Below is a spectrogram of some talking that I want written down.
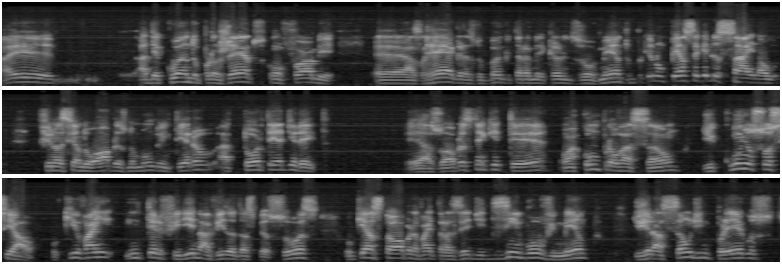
aí adequando projetos conforme eh, as regras do Banco Interamericano de Desenvolvimento, porque não pensa que eles saem financiando obras no mundo inteiro à torta e à direita as obras têm que ter uma comprovação de cunho social, o que vai interferir na vida das pessoas, o que esta obra vai trazer de desenvolvimento, de geração de empregos,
